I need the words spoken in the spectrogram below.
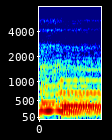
world.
